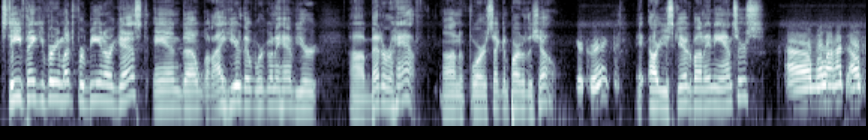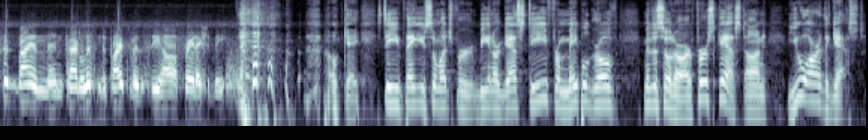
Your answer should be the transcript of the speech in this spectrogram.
Steve, thank you very much for being our guest, and uh, I hear that we're going to have your uh, better half on for our second part of the show. You're correct. Eh, Are you scared about any answers? Um, well, I'll, have to, I'll sit by and, and try to listen to parts of it and see how afraid I should be. Okay, Steve, thank you so much for being our guest. Steve from Maple Grove, Minnesota, our first guest on You Are the Guest.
